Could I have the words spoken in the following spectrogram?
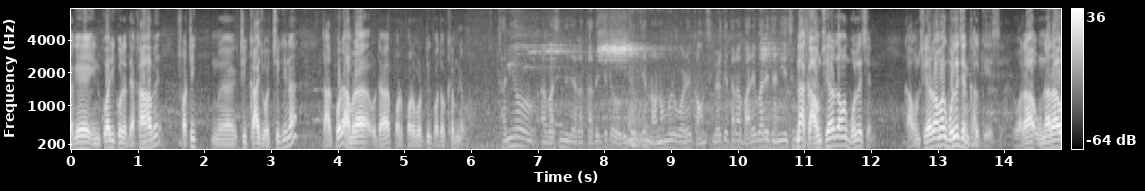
আগে ইনকোয়ারি করে দেখা হবে সঠিক ঠিক কাজ হচ্ছে কি না তারপরে আমরা ওটা পরবর্তী পদক্ষেপ নেব। স্থানীয় বাসিন্দা যারা তাদের যেটা অভিযোগ যে ন নম্বর ওয়ার্ডের কাউন্সিলরকে তারা বারে বারে জানিয়েছেন না কাউন্সিলর তো আমাকে বলেছেন। কাউন্সিলরও আমাকে বলেছেন কালকে এসে। ওরা ওনারাও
